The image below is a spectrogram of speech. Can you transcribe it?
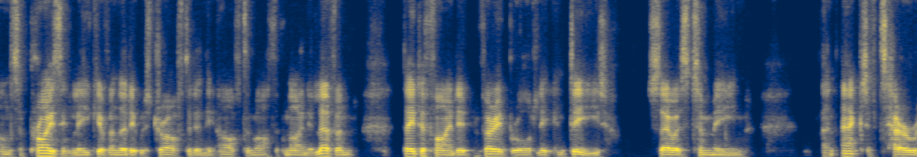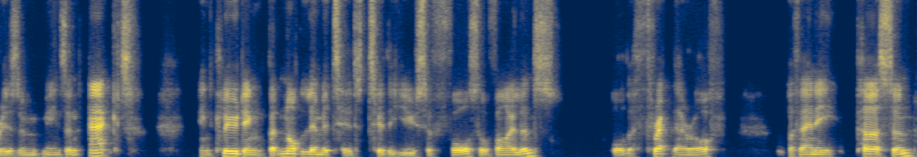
unsurprisingly, given that it was drafted in the aftermath of 9 11, they defined it very broadly indeed, so as to mean an act of terrorism means an act including but not limited to the use of force or violence or the threat thereof of any person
